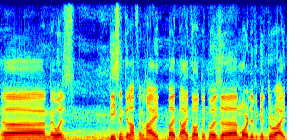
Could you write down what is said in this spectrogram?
Um, it was decent enough in height, but I thought it was uh, more difficult to ride.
